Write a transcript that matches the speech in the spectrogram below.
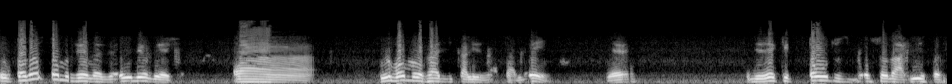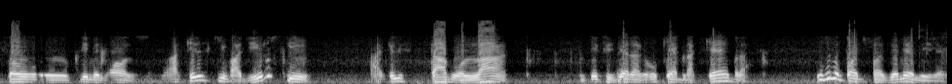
Então nós estamos vendo, eu vejo, ah, não vamos radicalizar também, né? dizer que todos os bolsonaristas são criminosos. Aqueles que invadiram, sim. Aqueles que estavam lá, que fizeram o quebra-quebra, isso não pode fazer, né, Lívia?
